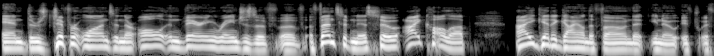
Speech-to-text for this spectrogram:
And there's different ones and they're all in varying ranges of, of offensiveness. So i call up i get a guy on the phone that you know if if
